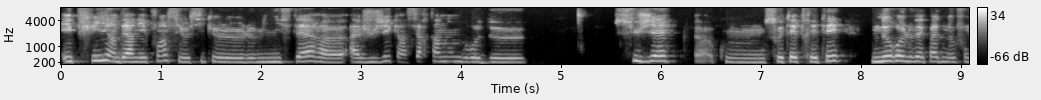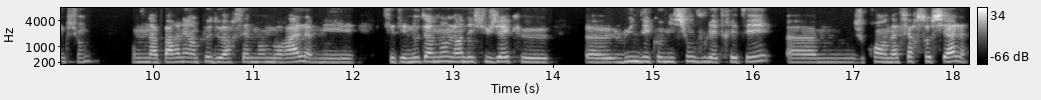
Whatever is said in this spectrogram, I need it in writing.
et puis, un dernier point, c'est aussi que le, ministère a jugé qu'un certain nombre de sujets qu'on souhaitait traiter ne relevaient pas de nos fonctions. On a parlé un peu de harcèlement moral, mais c'était notamment l'un des sujets que l'une des commissions voulait traiter, je crois en affaires sociales,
